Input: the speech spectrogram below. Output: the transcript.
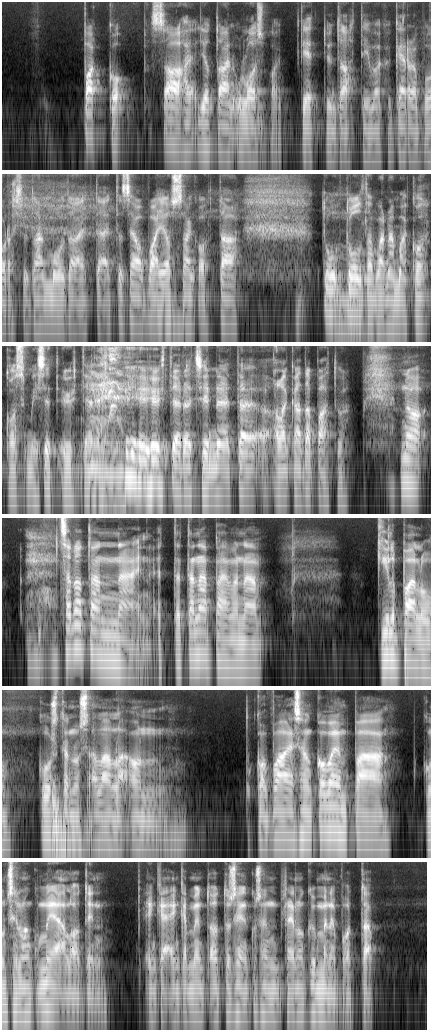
pakko saada jotain ulos vaikka tiettyyn tahtiin, vaikka kerran vuodessa tai muuta, että, että se on vain jossain kohtaa mm. tultava nämä kosmiset yhteydet, mm. yhteydet sinne, että alkaa tapahtua? No sanotaan näin, että tänä päivänä kilpailu kustannusalalla on kovaa ja se on kovempaa kuin silloin, kun minä aloitin. Enkä, enkä minä ole tosiaan, kun sen reilun kymmenen vuotta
